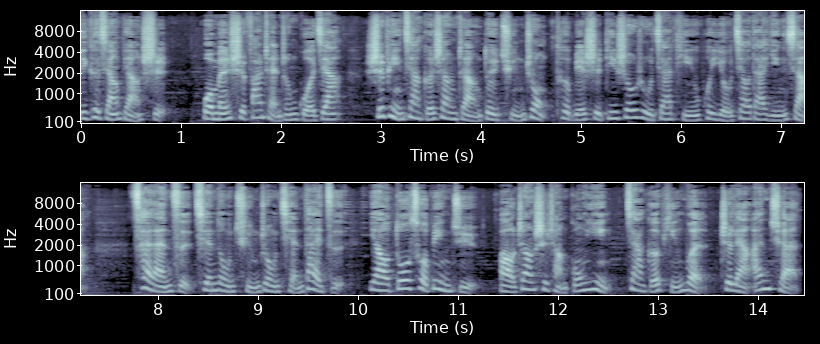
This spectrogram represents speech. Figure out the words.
李克强表示，我们是发展中国家。食品价格上涨对群众，特别是低收入家庭会有较大影响。菜篮子牵动群众钱袋子，要多措并举，保障市场供应、价格平稳、质量安全，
